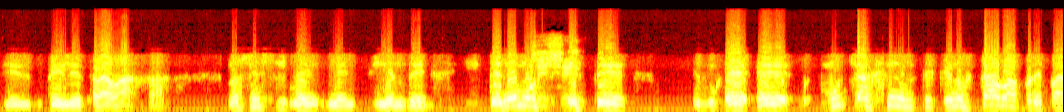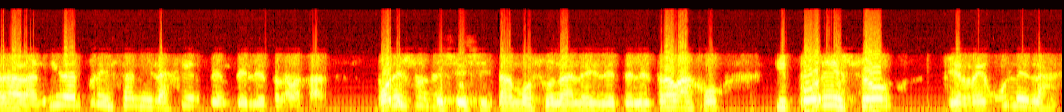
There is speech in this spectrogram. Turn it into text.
que teletrabaja. No sé si me, me entiende. Y tenemos este eh, eh, mucha gente que no estaba preparada, ni la empresa ni la gente en teletrabajar. Por eso necesitamos una ley de teletrabajo y por eso que regule las,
